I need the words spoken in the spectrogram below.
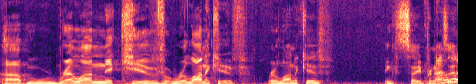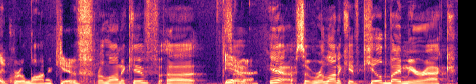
Uh, Relanikiv. Relanikiv. Relanikiv? I think that's how you I pronounce it. I like Rolonikiv. Relanikiv. Uh, Yeah. So, yeah. So Relanikiv killed by Miraak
